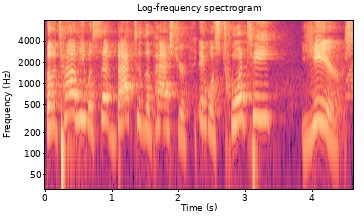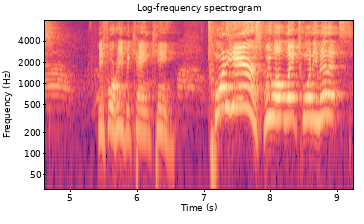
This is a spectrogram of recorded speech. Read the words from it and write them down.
by the time he was sent back to the pasture, it was 20 years before he became king. 20 years. We won't wait 20 minutes.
